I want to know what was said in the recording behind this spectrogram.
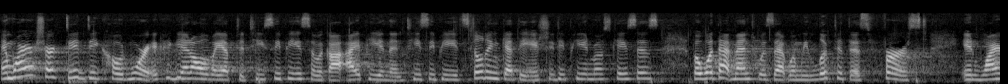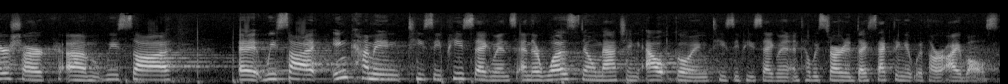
And Wireshark did decode more. It could get all the way up to TCP, so it got IP and then TCP. It still didn't get the HTTP in most cases. But what that meant was that when we looked at this first in Wireshark, um, we saw uh, we saw incoming TCP segments and there was no matching outgoing TCP segment until we started dissecting it with our eyeballs.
